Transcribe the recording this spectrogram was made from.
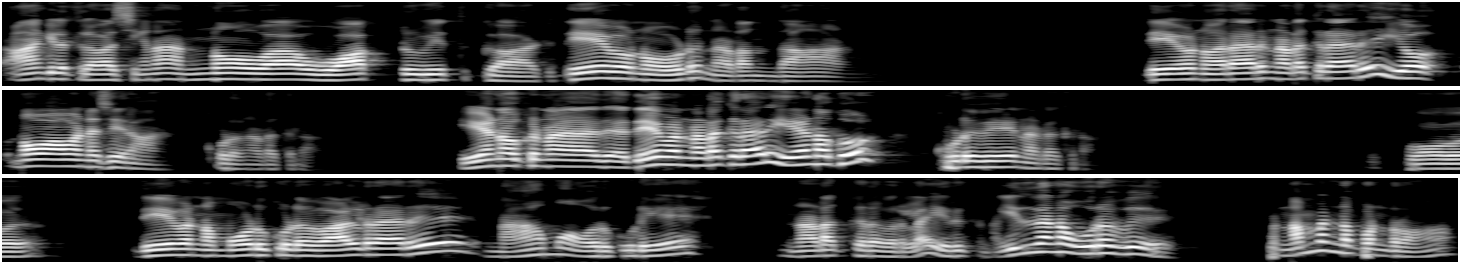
ஆங்கிலத்தில் வாசிங்கன்னா நோவா வாக்டு வித் காட் தேவனோடு நடந்தான். தேவன் வராரு நடக்கிறாரு யோ நோவாவை என்ன செய்கிறான் கூட நடக்கிறான். ஏனோக்கு ந- தேவன் நடக்கிறாரு ஏனோக்கும் கூடவே நடக்கிறான். இப்போது தேவன் நம்மோடு கூட வாழ்கிறாரு நாமும் அவர் கூடயே நடக்கிறவர்களாக இருக்கணும். இதுதானே உறவு. இப்போ நம்ம என்ன பண்ணுறோம்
